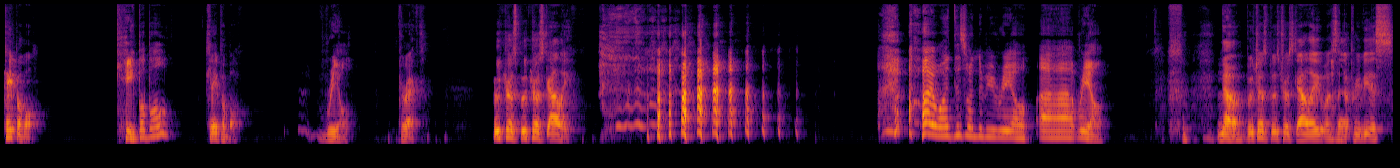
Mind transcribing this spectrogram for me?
Capable. Capable. Capable. Real. Correct. Boutros Boutros Ghali. I want this one to be real. Uh, real. No, Boutros Boutros Ghali was a previous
